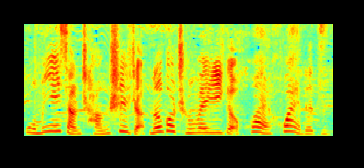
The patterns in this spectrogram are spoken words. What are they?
我们也想尝试着能够成为一个坏坏的自己。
